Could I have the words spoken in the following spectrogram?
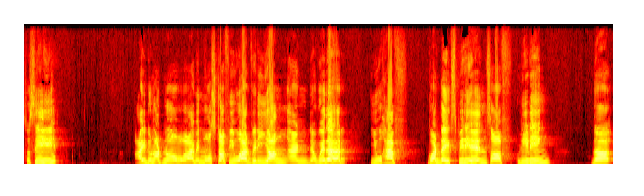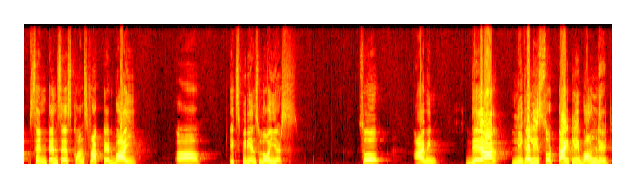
So, see I do not know I mean most of you are very young and whether you have got the experience of reading the sentences constructed by uh, experienced lawyers. So, I mean they are legally so tightly bounded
